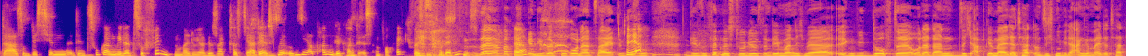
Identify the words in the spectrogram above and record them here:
da so ein bisschen den Zugang wieder zu finden, weil du ja gesagt hast, ja, der ist mir irgendwie abhandengegangen, der ist einfach weg, ich weiß nicht, wo der hin ist. ist einfach ja? weg in dieser Corona-Zeit, in diesen, ja. diesen Fitnessstudios, in denen man nicht mehr irgendwie durfte oder dann sich abgemeldet hat und sich nie wieder angemeldet hat.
